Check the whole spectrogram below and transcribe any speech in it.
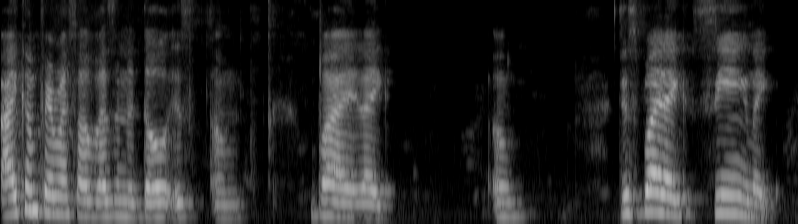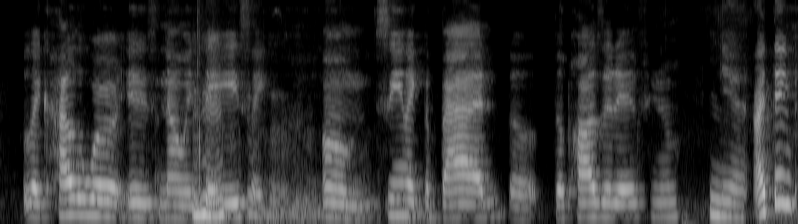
I compare myself as an adult is um, by like, um, just by like seeing like like how the world is nowadays. Like, um, seeing like the bad, the the positive. You know. Yeah, I think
